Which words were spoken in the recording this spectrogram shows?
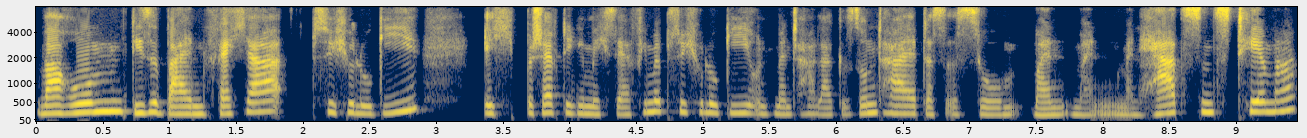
Warum diese beiden Fächer? Psychologie, ich beschäftige mich sehr viel mit Psychologie und mentaler Gesundheit. Das ist so mein, mein, mein Herzensthema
